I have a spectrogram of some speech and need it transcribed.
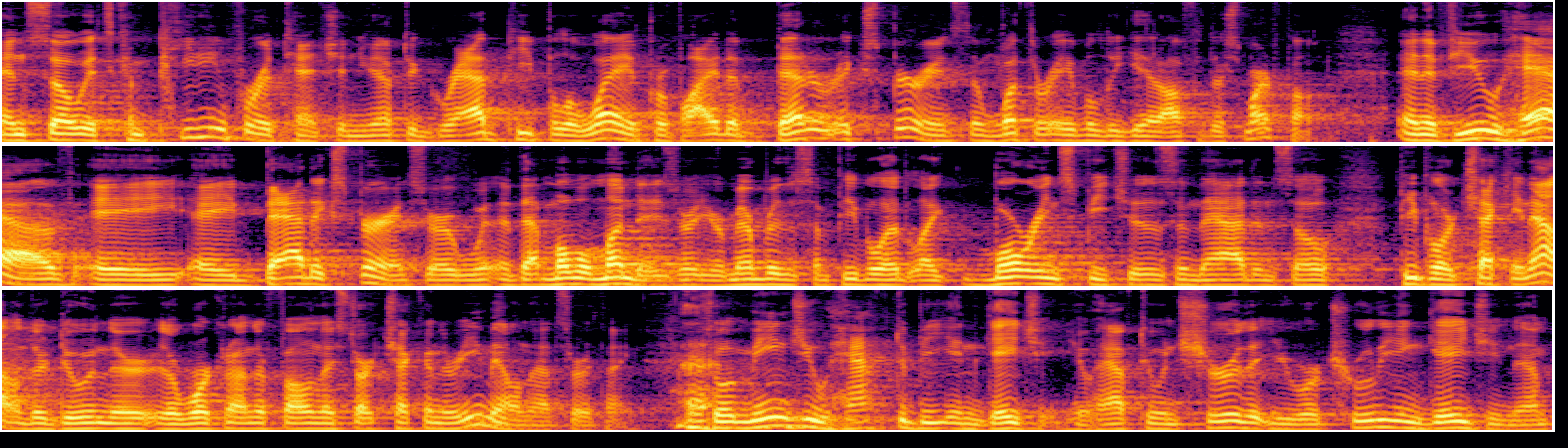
And so it's competing for attention. You have to grab people away and provide a better experience than what they're able to get off of their smartphone. And if you have a, a bad experience, or that Mobile Mondays, right? You remember that some people had like boring speeches and that, and so people are checking out and they're doing their, they're working on their phone, they start checking their email and that sort of thing. so it means you have to be engaging. You have to ensure that you are truly engaging them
